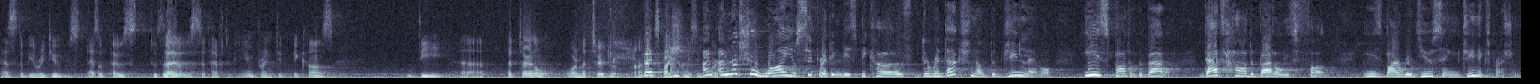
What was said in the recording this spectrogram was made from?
has to be reduced as opposed to those that have to be imprinted because the uh, paternal or maternal uh, expression is I'm. I'm not sure why you're separating this because the reduction of the gene level is part of the battle. That's how the battle is fought, is by reducing gene expression.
